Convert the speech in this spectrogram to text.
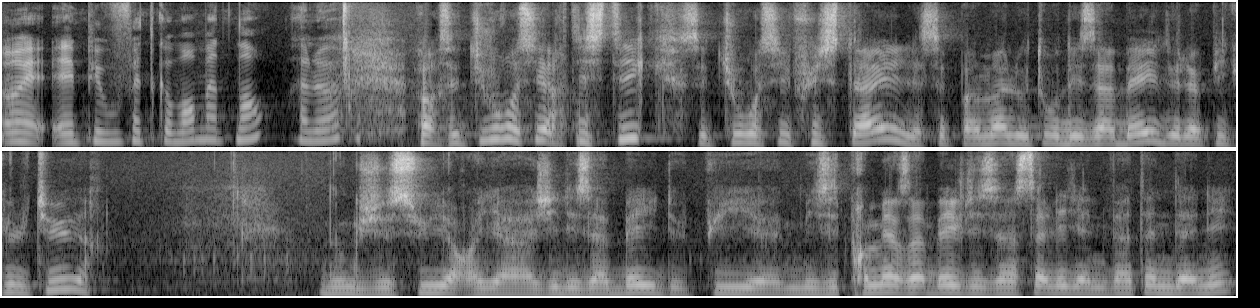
Ouais, et puis vous faites comment maintenant alors? Alors c'est toujours aussi artistique, c'est toujours aussi freestyle, c'est pas mal autour des abeilles, de l'apiculture. Donc je suis, j'ai des abeilles depuis, euh, mes premières abeilles, je les ai installées il y a une vingtaine d'années.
